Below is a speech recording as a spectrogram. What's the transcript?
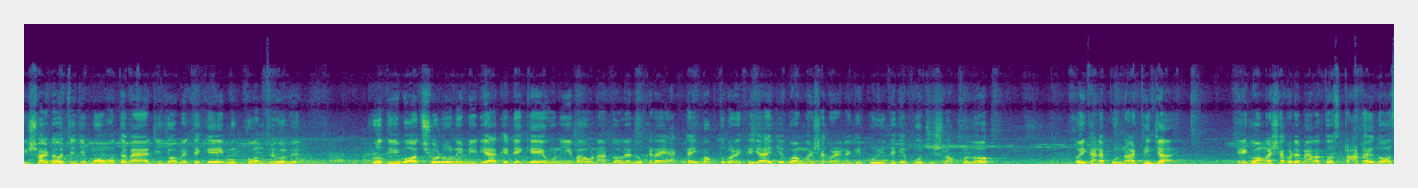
বিষয়টা হচ্ছে যে মমতা ব্যানার্জি জবে থেকে মুখ্যমন্ত্রী হলেন, প্রতি বছর উনি মিডিয়াকে ডেকে উনি বা ওনার দলের লোকেরা একটাই বক্তব্য রেখে যায় যে গঙ্গাসাগরে নাকি কুড়ি থেকে পঁচিশ লক্ষ লোক ওইখানে পুণ্যার্থী যায়। এই গঙ্গাসাগরে মেলা তো স্টার্ট হয় দশ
